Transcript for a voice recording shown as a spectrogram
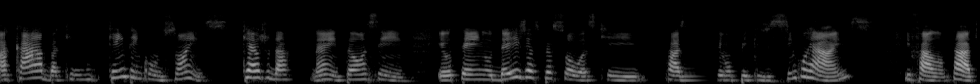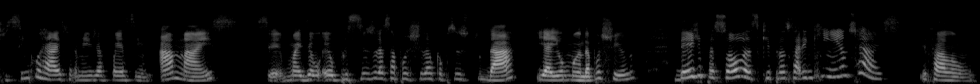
Acaba que quem tem condições quer ajudar, né? Então, assim, eu tenho desde as pessoas que fazem um pique de cinco reais e falam, Tati, cinco reais para mim já foi assim, a mais mas eu, eu preciso dessa apostila porque eu preciso estudar, e aí eu mando a apostila, desde pessoas que transferem 500 reais e falam,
